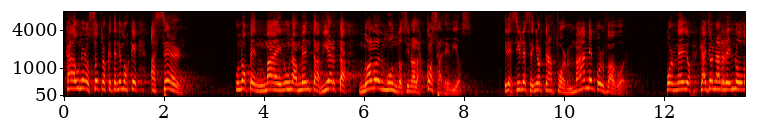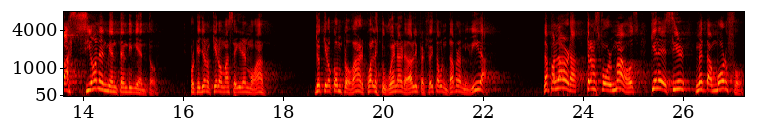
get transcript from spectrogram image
cada uno de nosotros que tenemos que hacer un open mind, una mente abierta, no a lo del mundo, sino a las cosas de Dios. Y decirle, Señor, transformame por favor, por medio, que haya una renovación en mi entendimiento. Porque yo no quiero más seguir en Moab. Yo quiero comprobar cuál es tu buena, agradable y perfecta voluntad para mi vida. La palabra transformados quiere decir metamorfo.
